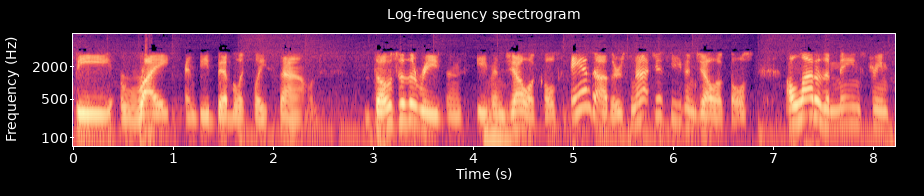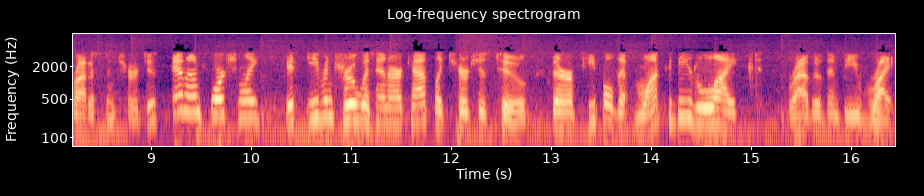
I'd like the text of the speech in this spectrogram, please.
be right and be biblically sound. Those are the reasons evangelicals and others, not just evangelicals, a lot of the mainstream Protestant churches, and unfortunately, it's even true within our Catholic churches too. There are people that want to be liked rather than be right.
